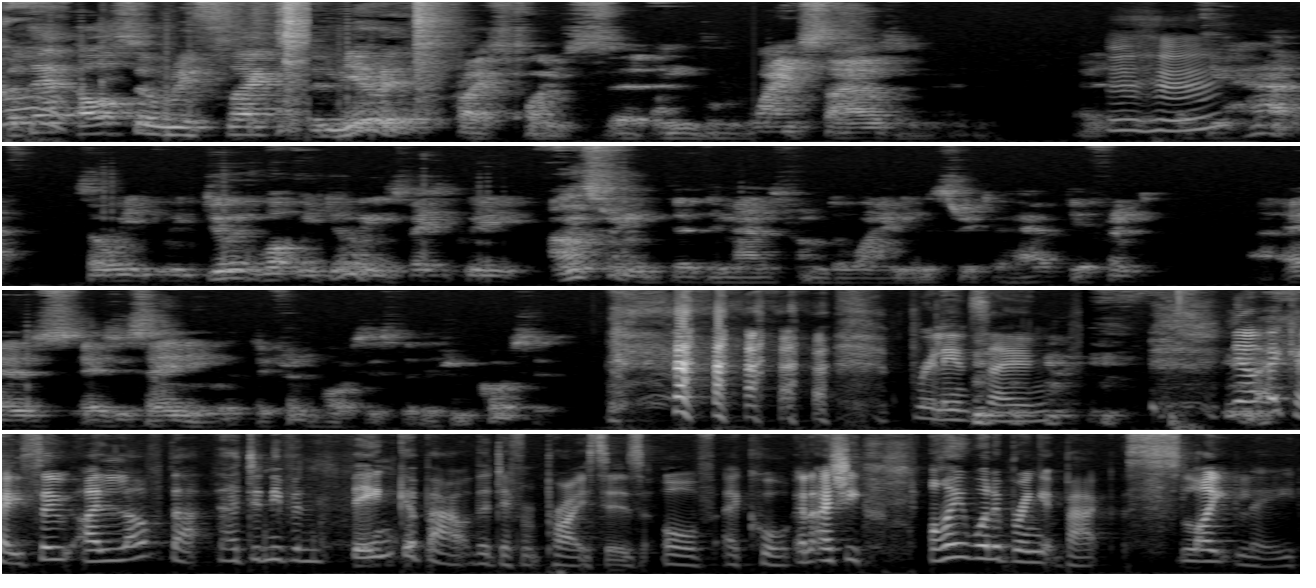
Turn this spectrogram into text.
But that also reflects the myriad of price points uh, and wine styles and, and, uh, Mhm. that you have. So we, we do what we're doing is basically answering the demands from the wine industry to have different, uh, as as you say in English, different horses for different courses. Brilliant saying. now, okay, so I love that. I didn't even think about the different prices of a cork. And actually, I want to bring it back slightly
